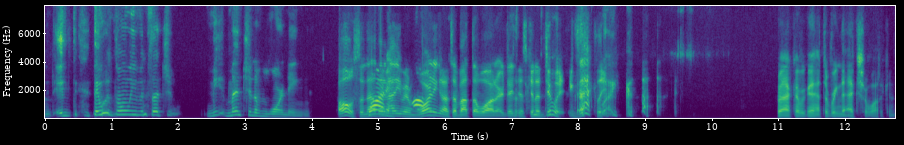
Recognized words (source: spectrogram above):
It, there was no even such me- mention of warning. Oh, so now Warning. they're not even warning us about the water. They're just gonna do it. Exactly. Oh my God. Rebecca, we're gonna have to bring the extra water. Can-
